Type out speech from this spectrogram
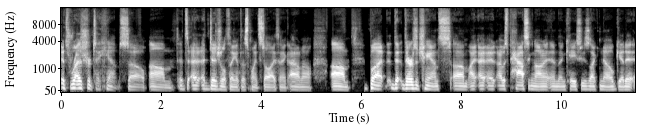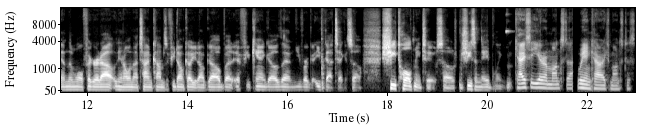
it's registered to him, so um, it's a, a digital thing at this point. Still, I think I don't know, um, but th- there's a chance. Um, I, I I- I was passing on it, and then Casey's like, "No, get it, and then we'll figure it out." You know, when that time comes. If you don't go, you don't go. But if you can go, then you've you've got tickets. So she told me to, so she's enabling. Casey, you're a monster. We encourage monsters.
